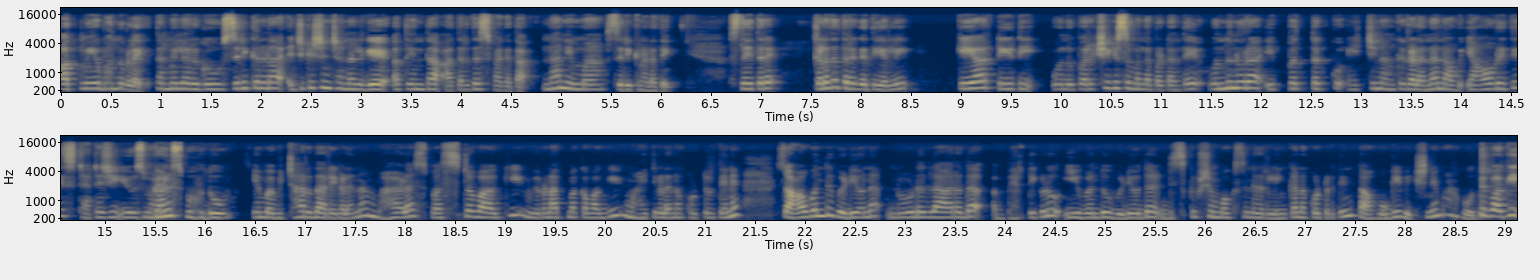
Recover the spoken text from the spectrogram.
ಆತ್ಮೀಯ ಬಂಧುಗಳೇ, ತಮ್ಮೆಲ್ಲರಿಗೂ ಸಿರಿ ಕನ್ನಡ ಎಜುಕೇಷನ್ ಚಾನಲ್ಗೆ ಅತ್ಯಂತ ಆಧಾರದ ಸ್ವಾಗತ. ನಾನು ನಿಮ್ಮ ಸಿರಿ ಕನ್ನಡತೆ. ಸ್ನೇಹಿತರೆ, ಕಳೆದ ತರಗತಿಯಲ್ಲಿ ಕೆ ಆರ್ ಟಿ ಟಿ ಒಂದು ಪರೀಕ್ಷೆಗೆ ಸಂಬಂಧಪಟ್ಟಂತೆ ಒಂದು ನೂರ ಇಪ್ಪತ್ತಕ್ಕೂ ಹೆಚ್ಚಿನ ಅಂಕಗಳನ್ನು ನಾವು ಯಾವ ರೀತಿ ಸ್ಟ್ರಾಟಜಿ ಯೂಸ್ ಗಳಿಸಬಹುದು ಎಂಬ ವಿಚಾರಧಾರೆಗಳನ್ನು ಬಹಳ ಸ್ಪಷ್ಟವಾಗಿ ವಿವರಣಾತ್ಮಕವಾಗಿ ಮಾಹಿತಿಗಳನ್ನು ಕೊಟ್ಟಿರ್ತೇನೆ. ಸೊ ಆ ಒಂದು ವಿಡಿಯೋನ ನೋಡಲಾರದ ಅಭ್ಯರ್ಥಿಗಳು ಈ ಒಂದು ವಿಡಿಯೋದ ಡಿಸ್ಕ್ರಿಪ್ಷನ್ ಬಾಕ್ಸಲ್ಲಿ ಅದರ ಲಿಂಕನ್ನು ಕೊಟ್ಟಿರ್ತೀನಿ. ತಾವು ಹೋಗಿ ವೀಕ್ಷಣೆ ಮಾಡ್ಬೋದು. ಮುಖ್ಯವಾಗಿ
